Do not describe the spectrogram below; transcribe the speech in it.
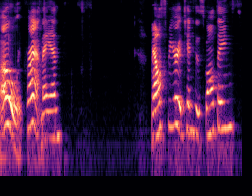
Holy crap, man. Mouse spirit, tend to the small things.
